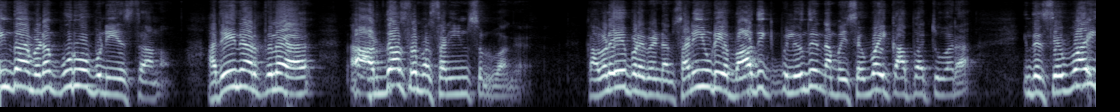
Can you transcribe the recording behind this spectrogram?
ஐந்தாம் இடம் பூர்வ புண்ணிய ஸ்தானம் அதே நேரத்தில் அர்த்தாசிரம சனின்னு சொல்லுவாங்க. கவலையே பட வேண்டாம் சனியுடைய பாதிப்பிலிருந்து நம்மை செவ்வாய் காப்பாற்றுவாரா? இந்த செவ்வாய்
